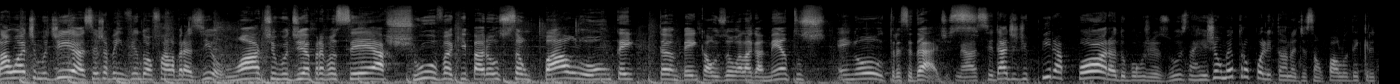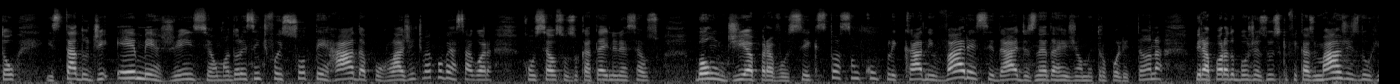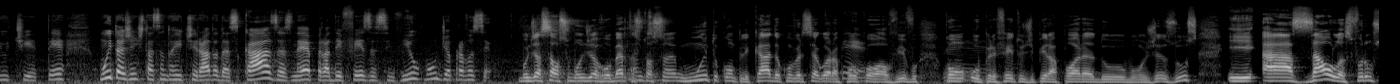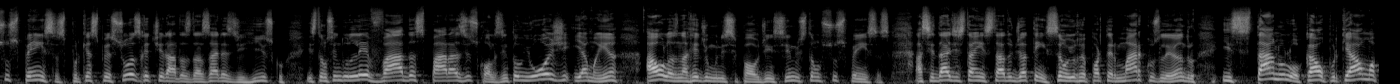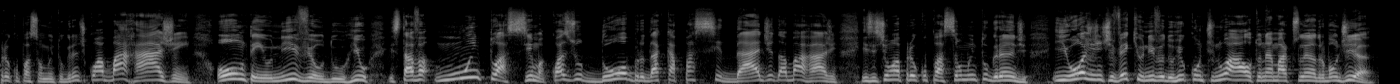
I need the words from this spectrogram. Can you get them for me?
Olá, um ótimo dia. Seja bem-vindo ao Fala Brasil. Um ótimo dia para você. A chuva que parou São Paulo ontem também causou alagamentos em outras cidades. Na cidade de Pirapora do Bom Jesus, na região metropolitana de São Paulo, decretou estado de emergência. Uma adolescente foi soterrada por lá. A gente vai conversar agora com o Celso Zucatelli, né, Celso? Bom dia para você. Que situação complicada em várias cidades né, da região metropolitana. Pirapora do Bom Jesus, que fica às margens do rio Tietê. Muita gente está sendo retirada das casas, né, pela Defesa Civil. Bom dia para você. Bom dia, Salso. Bom dia, Roberto. Bom a situação dia. é muito complicada. Eu conversei agora há pouco ao vivo com é. o prefeito de Pirapora do Bom Jesus e as aulas foram suspensas porque as pessoas retiradas das áreas de risco estão sendo levadas para as escolas. Então, hoje e amanhã, aulas na rede municipal de ensino estão suspensas. A cidade está em estado de atenção e o repórter Marcos Leandro está no local porque há uma preocupação muito grande com a barragem. Ontem, o nível do rio estava muito acima, quase o dobro da capacidade da barragem. Existia uma preocupação muito grande. E hoje a gente vê que o nível do rio continua alto, né, Marcos Leandro? Bom dia.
